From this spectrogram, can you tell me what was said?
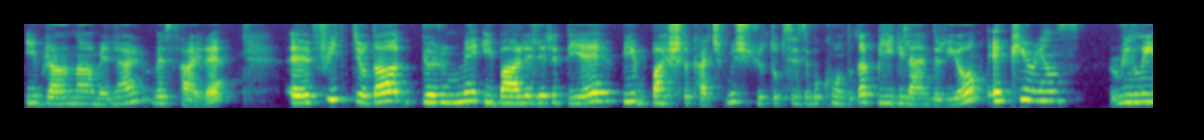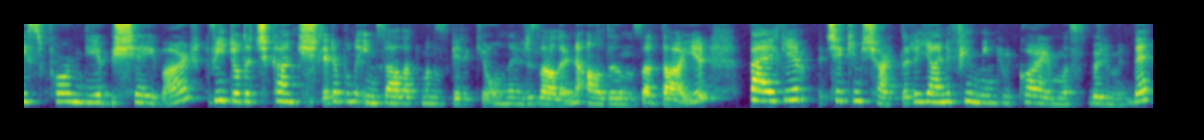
ibranameler vesaire. E, videoda görünme ibareleri diye bir başlık açmış. YouTube sizi bu konuda da bilgilendiriyor. Appearance Release Form diye bir şey var. Videoda çıkan kişilere bunu imzalatmanız gerekiyor. Onların rızalarını aldığınıza dair. Belge çekim şartları yani Filming Requirements bölümünde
